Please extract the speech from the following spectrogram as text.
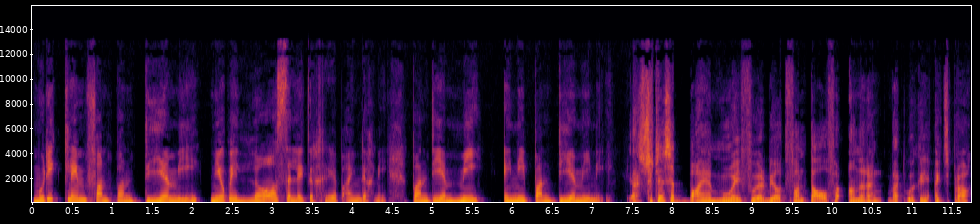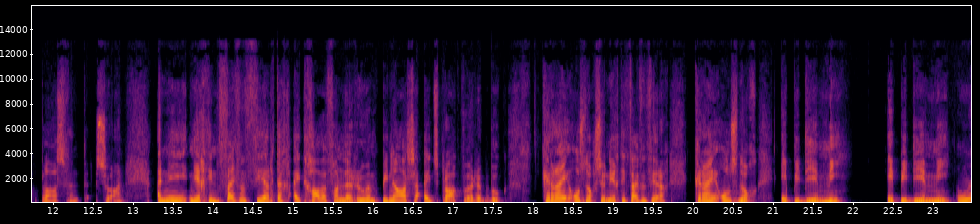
Moet die klem van pandemie nie op die laaste lettergreep eindig nie. Pandemie en nie pandemie nie. Ja, so dis 'n baie mooi voorbeeld van taalverandering wat ook in die uitspraak plaasvind so aan. In die 1945 uitgawe van Leroux en Pinaar se uitspraakwoordeboek kry ons nog so 1945 kry ons nog epidemie epidemie. O,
